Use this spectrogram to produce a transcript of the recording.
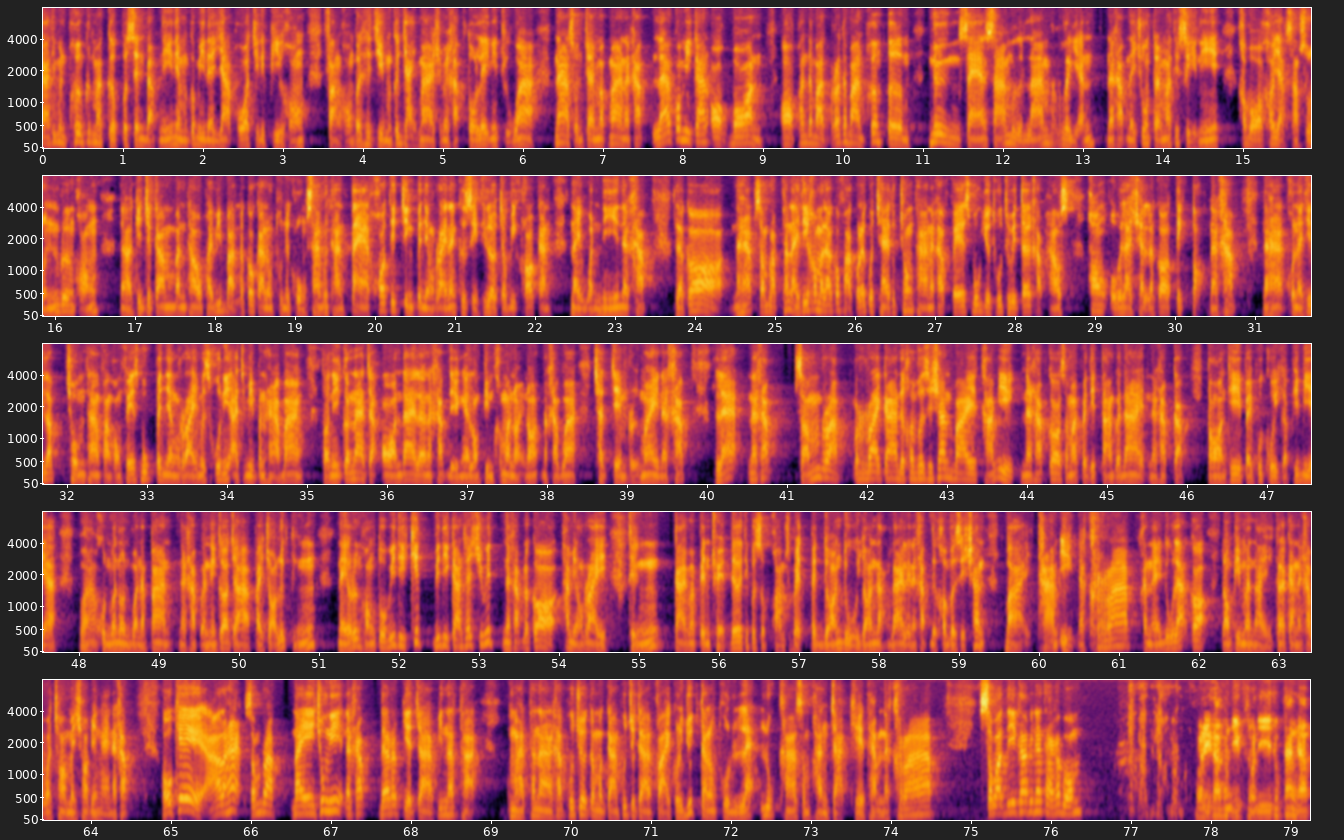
การที่มันเพิ่มขึ้นมาเกือบเปอร์เซ็นต์แบบนี้เนี่ยมันก็มีนัยยะเพราะว่า GDP ของฝั่งของประเทศจีนมันก็ใหญ่มากใช่ไหมครับ ตัวเลขนี้ถือว่าน่าสนใจมากๆนะครับ แล้วก็มีการออกบอลออกพันธบัตรรัฐบาลเพิ่มเติม1นึ่งแสนสามหมื่นล้านเหรียญนะครับในช่วงไตรมาสที่ 4 นี้ เขาบอกว่าเขาอยากสนับสนุนเรื่องของกิจกรรมบรรเทาภัยพิบัติ แล้วก็การลงทุนในโครงสร้างพื้นฐาน แต่ข้อที่จริงเป็นอย่างไรนั่นคือสิ่งที่เราจะวิเคราะห์กันในวันนี้นะครับแล้วก็นะครับสำหรับท่านไหนที่เข้ามาแล้วก็ฝากกดไลค์กดแชร์ทุกช่องทางนะครับ Facebook YouTube Twitter Clubhouse ห้อง o v e r l a Chat แล้วก็ TikTok นะครับครับนะฮะคนไหนที่รับชมทางฝั่งของ Facebook เป็นอย่างไรเมื่อสักครู่นี้อาจจะมีปัญหาบ้าง ตอนนี้ก็น่าจะออนได้แล้วนะครับเดี๋ยวยังไงลองพิมพ์เข้ามาหน่อยเนาะนะครับว่าชัดเจนหรือไม่นะครับและนะครับ สำหรับรายการ The Conversation by ถามอีกนะครับ ก็สามารถไปติดตามกันได้นะครับ กับตอนที่ไปพูดคุยกับพี่เบียร์คุณวนนท์วรรณป้านนะครับวันนี้ก็จะไปเจาะลึกถึงในเรื่องของตัววิธีคิดวิธีการใช้ชีวิตนะครับ แล้วก็ทำอย่างไรถึงกลายมาเป็นเทรดเดอร์ที่ประสบความสำเร็จไปย้อนดูย้อนหลังได้เลยนะครับ The Conversation by ถามอีกนะครับคันไหนดูแล้วก็ลองพิมพ์มาหน่อยก็แล้วกันนะครับ ว่าชอบไม่ชอบยังไงนะครับ โอเคเอาละฮะสำหรับในช่วงนี้นะครับได้รับเกียรติจากพี่นัทธะ มหัฒนาครับผู้ช่วยกรรมการผู้จัดการฝ่ายกลยุทธ์การลงทุน และลูกค้าสัมพันธ์จากเคแทมนะครับ สวัสดีครับพี่นัทธาครับผม สวัสดีครับคุณอีกสวัสดีทุกท่านครับ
